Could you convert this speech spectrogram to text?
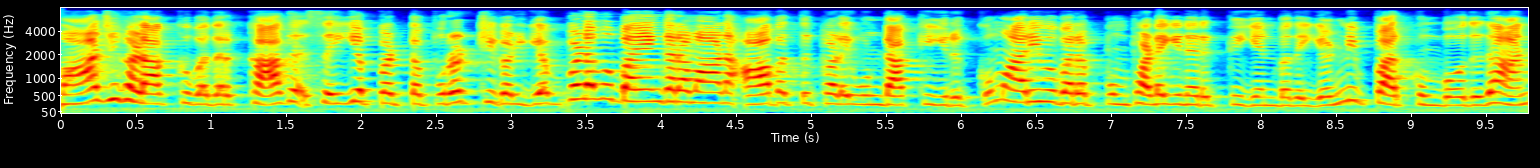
மாஜிகளாக்குவதற்காக செய்யப்பட்ட புரட்சிகள் எவ்வளவு பயங்கரமான ஆபத்துக்களை உண்டாக்கி இருக்கும் அறிவு பரப்பும் படையினருக்கு என்பதை எண்ணி பார்க்கும் போதுதான்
